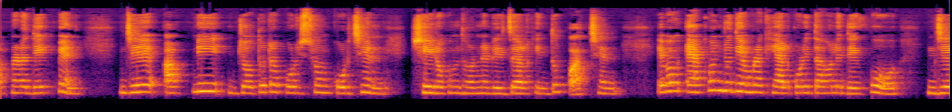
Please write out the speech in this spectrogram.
আপনারা দেখবেন যে আপনি যতটা পরিশ্রম করছেন, সেই রকম ধরনের রেজাল্ট কিন্তু পাচ্ছেন। এবং এখন যদি আমরা খেয়াল করি, তাহলে দেখব যে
